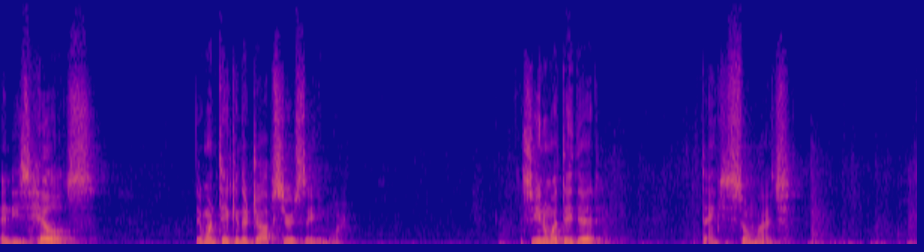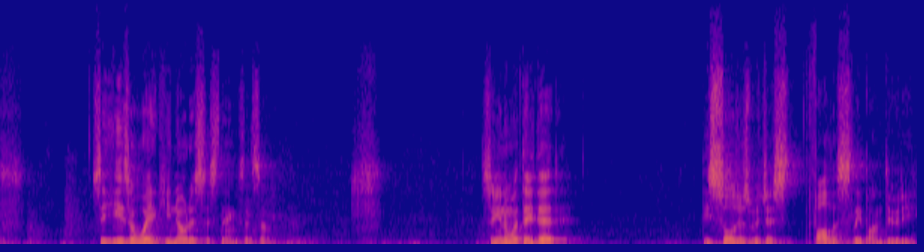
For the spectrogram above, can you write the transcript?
and these hills. They weren't taking their job seriously anymore. So, you know what they did? Thank you so much. See, he's awake. He notices things and so. So, you know what they did? These soldiers would just fall asleep on duty.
